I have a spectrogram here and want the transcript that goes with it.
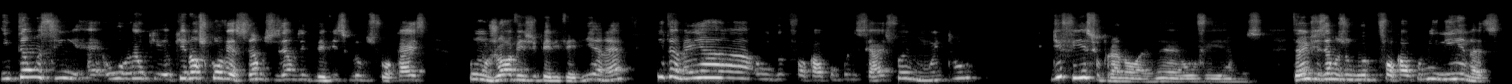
Então, assim, é, o, o, que, o que nós conversamos, fizemos entrevistas, grupos focais com jovens de periferia, né? E também a, o grupo focal com policiais foi muito difícil para nós, né? Ouvirmos. Também fizemos um grupo focal com meninas,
